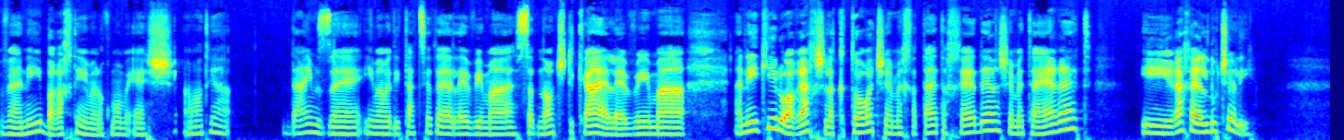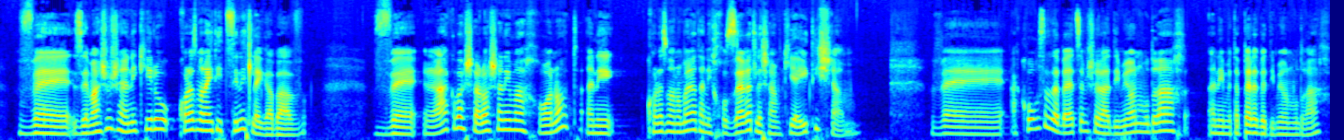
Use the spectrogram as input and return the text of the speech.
ואני ברחתי ממנו כמו מאש. אמרתי לה, די עם זה, עם המדיטציות האלה, ועם הסדנאות שתיקה האלה, ועם ה... אני כאילו, הריח של הקטורת שמחטא את החדר, שמתארת, היא ריח הילדות שלי. וזה משהו שאני כאילו, כל הזמן הייתי צינית לגביו. ורק בשלוש שנים האחרונות, אני כל הזמן אומרת, אני חוזרת לשם, כי הייתי שם. והקורס הזה בעצם של הדמיון מודרך, אני מטפלת בדמיון מודרך.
